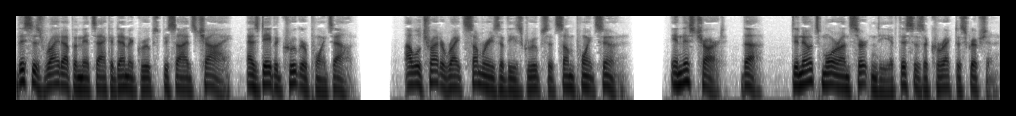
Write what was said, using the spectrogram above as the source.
This is right up amidst academic groups besides CHAI, as David Krueger points out. I will try to write summaries of these groups at some point soon. In this chart, the denotes more uncertainty if this is a correct description.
